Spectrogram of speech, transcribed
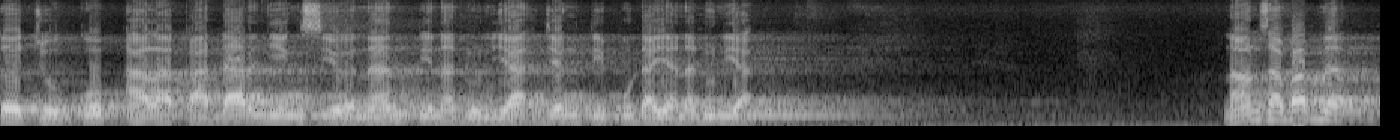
tercukup ala kadar nyingsieunan tina dunia jeng tipu dayana dunia. Naon sababna?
